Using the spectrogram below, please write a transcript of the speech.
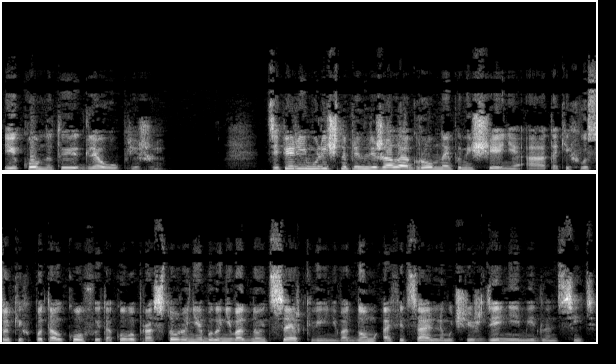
и комнаты для упряжи. Теперь ему лично принадлежало огромное помещение, а таких высоких потолков и такого простора не было ни в одной церкви, ни в одном официальном учреждении Мидленд-Сити.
